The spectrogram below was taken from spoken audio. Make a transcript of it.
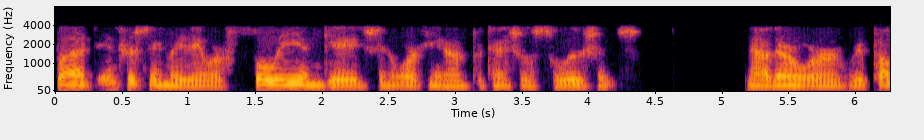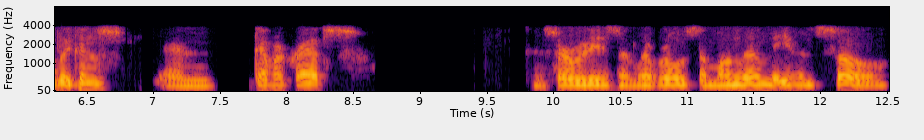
But interestingly, they were fully engaged in working on potential solutions. Now, there were Republicans and Democrats, conservatives and liberals among them. Even so,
